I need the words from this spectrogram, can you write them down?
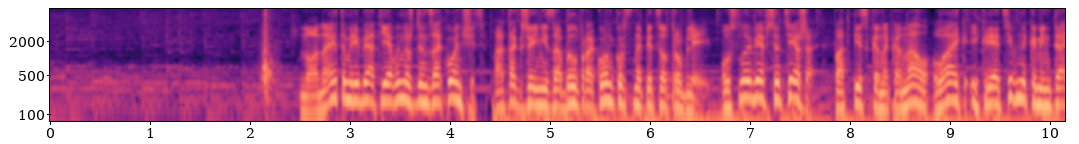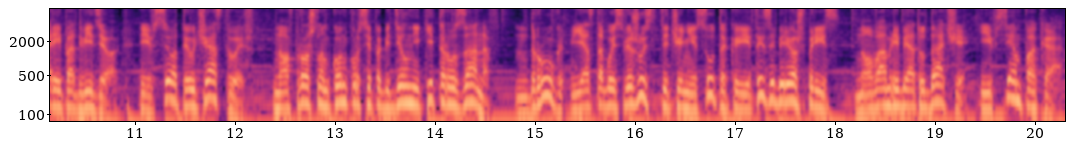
Ну а на этом, ребят, я вынужден закончить, а также и не забыл про конкурс на 500 рублей. Условия все те же. Подписка на канал, лайк и креативный комментарий под видео. И все, ты участвуешь. Ну а в прошлом конкурсе победил Никита Рузанов. Друг, я с тобой свяжусь в течение суток, и ты заберешь приз. Но вам, ребят, удачи и всем пока.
